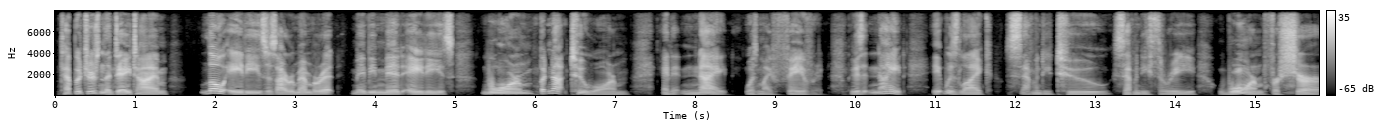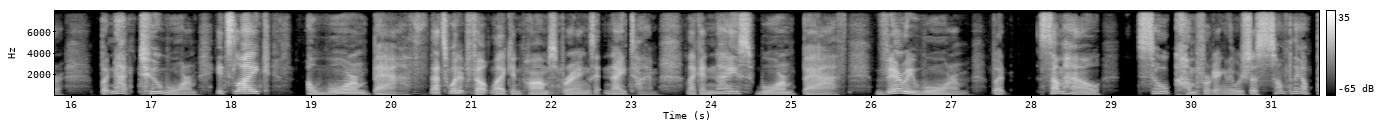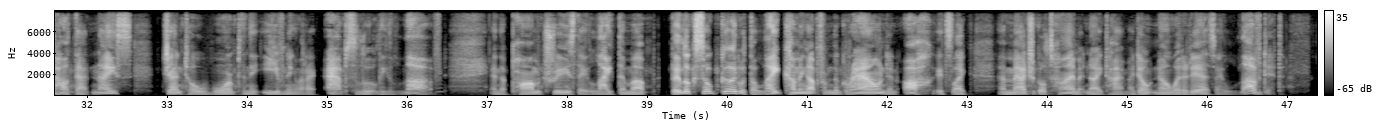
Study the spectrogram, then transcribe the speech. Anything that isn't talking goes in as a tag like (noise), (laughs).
Temperatures in the daytime, low 80s as I remember it, maybe mid 80s, warm, but not too warm. And at night was my favorite because at night it was like 72, 73, warm for sure, but not too warm. It's like a warm bath. That's what it felt like in Palm Springs at nighttime. Like a nice warm bath. Very warm, but somehow so comforting. There was just something about that nice, gentle warmth in the evening that I absolutely loved. And the palm trees, they light them up. They look so good with the light coming up from the ground. And oh, it's like a magical time at nighttime. I don't know what it is. I loved it.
